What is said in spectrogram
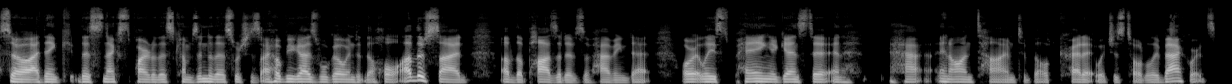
so I think this next part of this comes into this, which is I hope you guys will go into the whole other side of the positives of having debt, or at least paying against it and ha- and on time to build credit, which is totally backwards.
